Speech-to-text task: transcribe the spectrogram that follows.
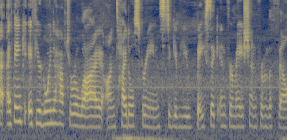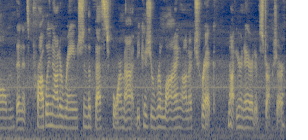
I I think if you're going to have to rely on title screens to give you basic information from the film, then it's probably not arranged in the best format because you're relying on a trick, not your narrative structure.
